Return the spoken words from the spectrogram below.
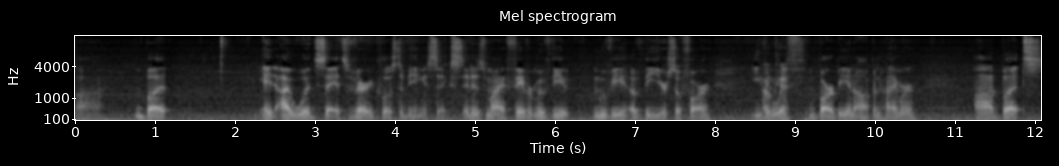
uh, but it I would say it's very close to being a six. It is my favorite movie movie of the year so far, even Okay. with Barbie and Oppenheimer. Uh, but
